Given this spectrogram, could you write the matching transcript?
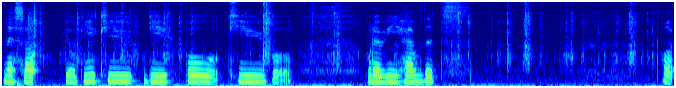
mess up your gear cube, gear ball or cube or whatever you have that's like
